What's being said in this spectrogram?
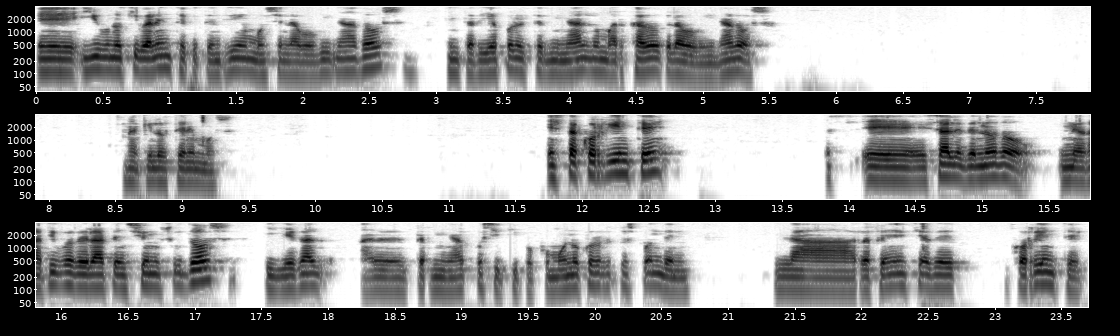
eh, y un equivalente que tendríamos en la bobina 2 entraría por el terminal no marcado de la bobina 2. Aquí lo tenemos. Esta corriente eh, sale del nodo negativo de la tensión U2 y llega al, terminal positivo. Como no corresponden la referencia de corriente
